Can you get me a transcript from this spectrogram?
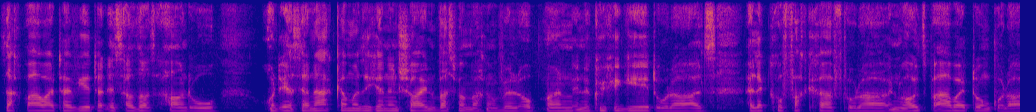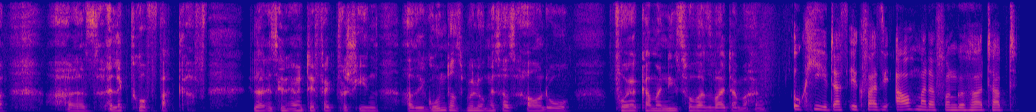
Sachbearbeiter wird, das ist also das A und O. Und erst danach kann man sich dann entscheiden, was man machen will. Ob man in eine Küche geht oder als Elektrofachkraft oder in Holzbearbeitung oder als Elektrofachkraft. Das ist im Endeffekt verschieden. Also die Grundausbildung ist das A und O. Vorher kann man nichts für was weitermachen. Okay, dass ihr quasi auch mal davon gehört habt,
